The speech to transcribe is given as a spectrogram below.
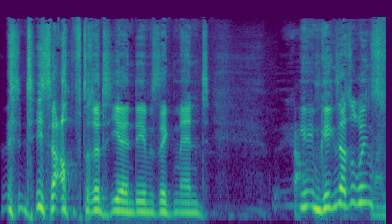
Dieser Auftritt hier in dem Segment. Ja, Im Gegensatz übrigens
